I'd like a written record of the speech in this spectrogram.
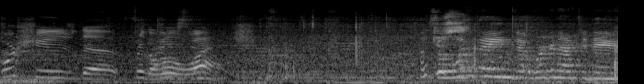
horseshoes to, for the little watch. So just, one thing that we're gonna have to do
